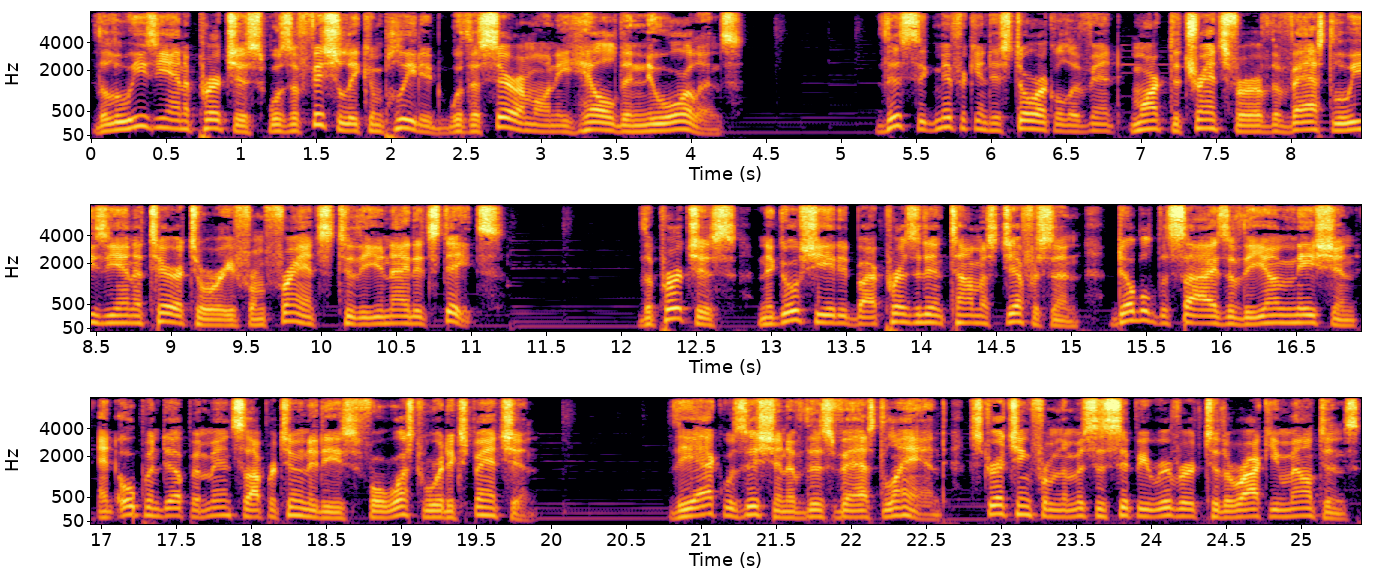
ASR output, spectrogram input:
the Louisiana Purchase was officially completed with a ceremony held in New Orleans. This significant historical event marked the transfer of the vast Louisiana territory from France to the United States. The purchase, negotiated by President Thomas Jefferson, doubled the size of the young nation and opened up immense opportunities for westward expansion. The acquisition of this vast land, stretching from the Mississippi River to the Rocky Mountains,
